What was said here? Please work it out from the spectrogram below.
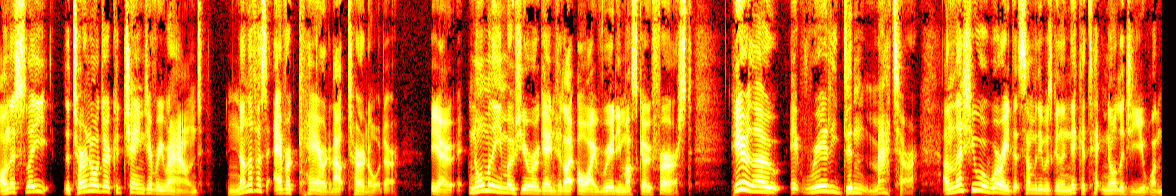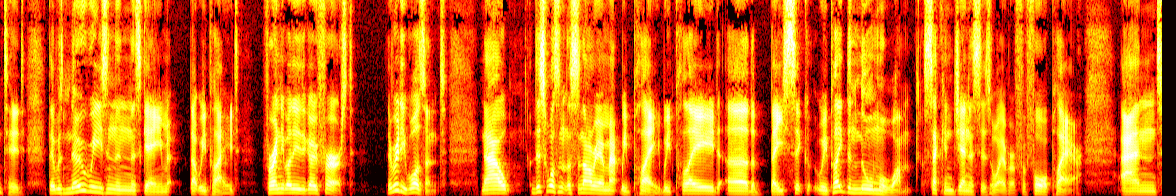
honestly, the turn order could change every round. None of us ever cared about turn order. You know, normally in most Euro games, you're like, oh, I really must go first. Here, though, it really didn't matter. Unless you were worried that somebody was going to nick a technology you wanted, there was no reason in this game that we played for anybody to go first. There really wasn't. Now, this wasn't the scenario map we played. We played uh, the basic, we played the normal one, Second Genesis or whatever, for four player. And,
